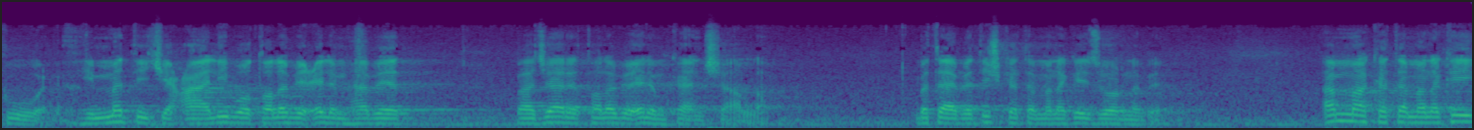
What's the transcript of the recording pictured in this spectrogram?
کو هیمەتێکی عالی بۆ تەڵەبی علم هەبێت باجارێ تەڵەبی علم کە انشاءله بە تایبەتیش کە تەمەنەکەی زۆر نەبێ ئەمما کە تەمەنەکەی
